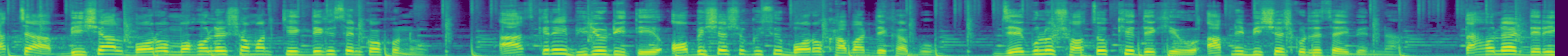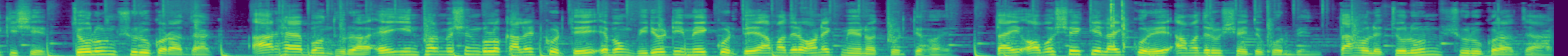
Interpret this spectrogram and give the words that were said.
আচ্ছা বিশাল বড় মহলের সমান কেক দেখেছেন কখনো? আজকের এই ভিডিওটিতে অবিশ্বাস্য কিছু বড় খাবার দেখাবো, যেগুলো সচক্ষে দেখেও আপনি বিশ্বাস করতে চাইবেন না। তাহলে আর দেরি কিসের? চলুন শুরু করা যাক। আর হ্যাঁ বন্ধুরা, এই ইনফরমেশনগুলো কালেক্ট করতে এবং ভিডিওটি মেক করতে আমাদের অনেক মেহনত করতে হয়। তাই অবশ্যই কে লাইক করে আমাদের উৎসাহিত করবেন। তাহলে চলুন শুরু করা যাক।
